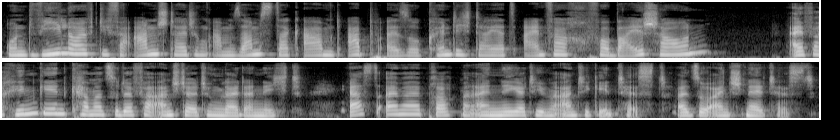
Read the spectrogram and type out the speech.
Und wie läuft die Veranstaltung am Samstagabend ab? Also könnte ich da jetzt einfach vorbeischauen? Einfach hingehen kann man zu der Veranstaltung leider nicht. Erst einmal braucht man einen negativen Antigentest, also einen Schnelltest.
